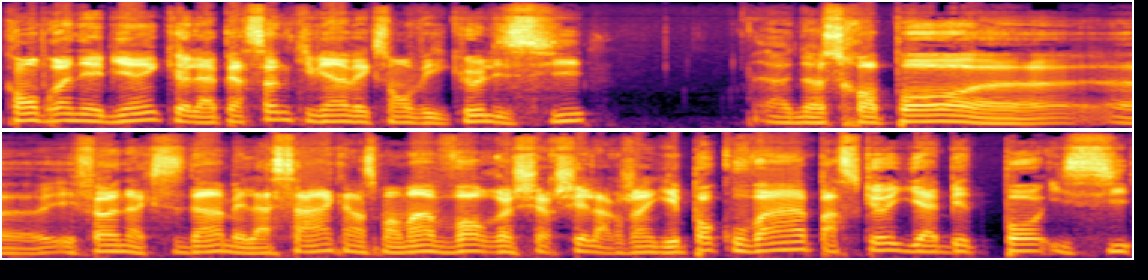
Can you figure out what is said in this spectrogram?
comprenez bien que la personne qui vient avec son véhicule ici, ne sera pas euh, euh, fait un accident, mais la SAC en ce moment va rechercher l'argent. Il est pas couvert parce qu'il habite pas ici.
